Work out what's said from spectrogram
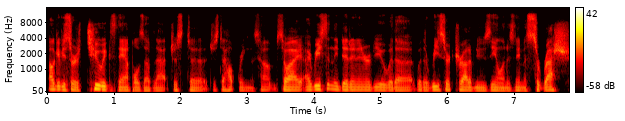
I'll give you sort of two examples of that just to just to help bring this home. So I, I recently did an interview with a with a researcher out of New Zealand. His name is Suresh,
